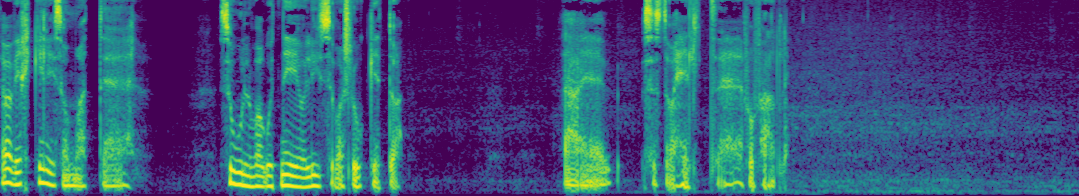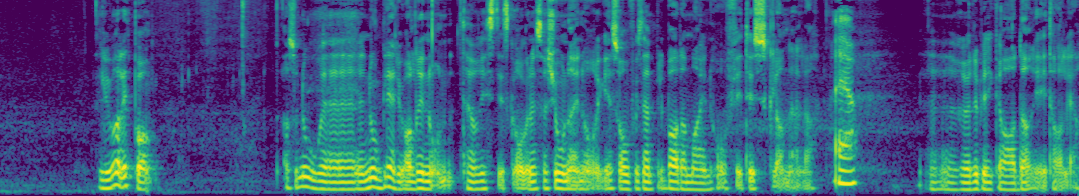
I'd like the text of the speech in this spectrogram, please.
Det var virkelig som at eh, solen var gått ned og lyset var slukket. og Jeg syns det var helt eh, forferdelig. Jeg lurer litt på Altså nå, eh, nå ble det jo aldri noen terroristiske organisasjoner i Norge, som f.eks. Bader Meinhof i Tyskland eller Ja. eh, Røde brigader i Italia.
